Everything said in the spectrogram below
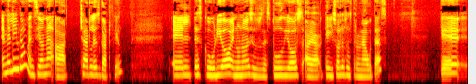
En el libro menciona a Charles Garfield. Él descubrió en uno de sus estudios que hizo a los astronautas que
